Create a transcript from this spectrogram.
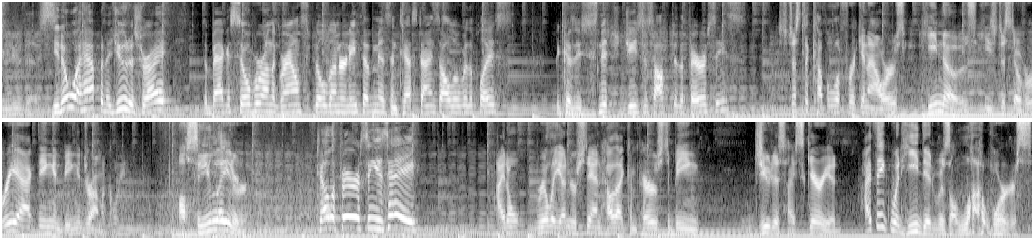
You knew this. You know what happened to Judas, right? The bag of silver on the ground spilled underneath of him, his intestines all over the place because he snitched Jesus off to the Pharisees. It's just a couple of freaking hours. He knows he's just overreacting and being a drama queen. I'll see you later. Tell the Pharisees, hey, I don't really understand how that compares to being Judas Iscariot. I think what he did was a lot worse.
